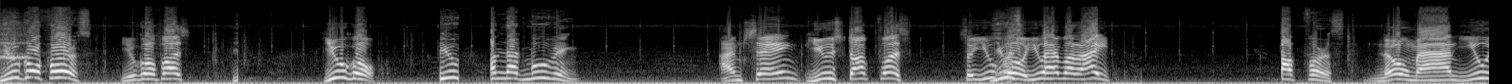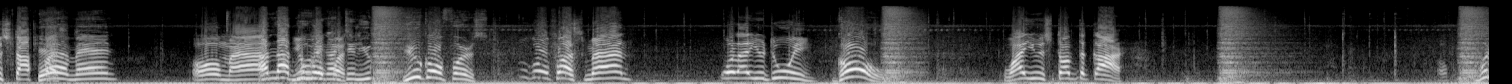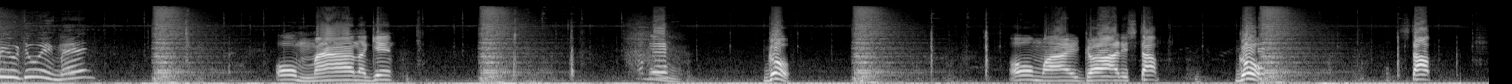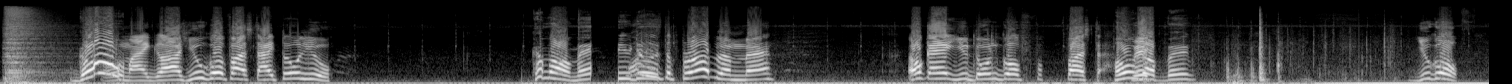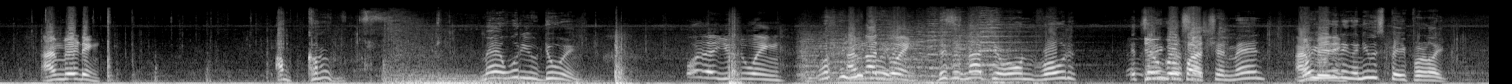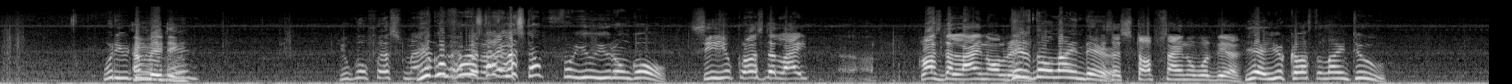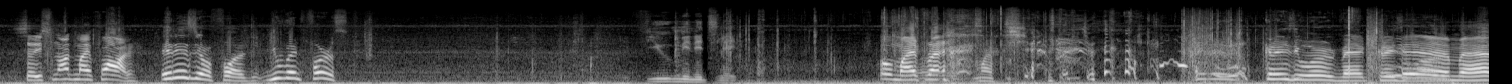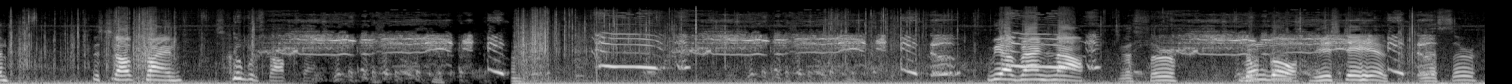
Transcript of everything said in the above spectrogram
You go first. You go first. You go. You. I'm not moving. I'm saying you stop first. So you, You- go. You have a right. Stop first. No, man. You stop Yeah, first. man. Oh, man. I'm not you moving until you. You go first. You go first, man. What are you doing? Go. Why you stop the car? What are you doing, man? Oh man, again. Okay. Go. Oh my god, stop. Go. Stop. Go. Oh my gosh, you go first. I told you. Come on, man. What are you What doing? is the problem, man? Okay, you don't go f- first. Hold Wait, up, man. You go. I'm waiting. I'm coming. Man, what are you doing? What are you doing? What are I'm you not going. This is not your own road. It's You an go first. man. I'm Why are you waiting. reading a newspaper? Like, what are you doing, I'm waiting. man? You go first, man. You go first. I, I stop for you. You don't go. See, you cross the line. Uh, cross the line already. There's no line there. There's a stop sign over there. yeah, you cross the line too. So it's not my fault. It is your fault. You went first. A Few minutes later. Oh, my oh, friend. My crazy world, man. Crazy yeah, world. man. The stop sign. Stupid stop. We are friends now. Yes, sir. Don't go. You stay here. Yes, sir.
